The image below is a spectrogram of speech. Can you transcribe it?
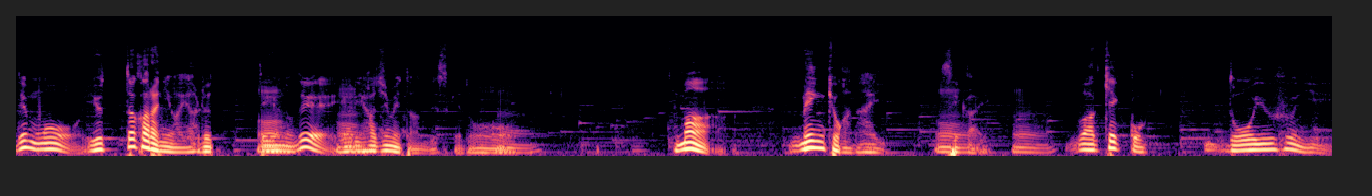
でも言ったからにはやるっていうのでうん。やり始めたんですけど、うん。まあ免許がないうん世界うん。は結構どういうふうに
